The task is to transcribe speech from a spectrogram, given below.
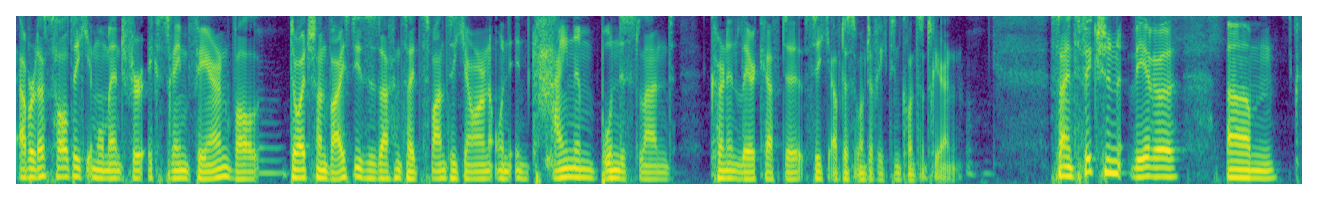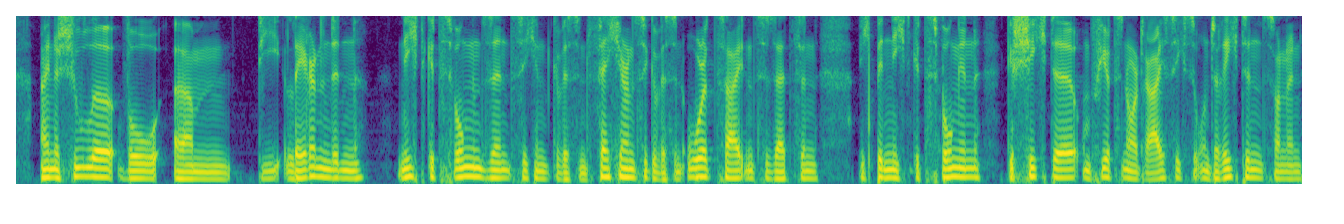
aber das halte ich im Moment für extrem fern, weil mhm. Deutschland weiß diese Sachen seit 20 Jahren und in keinem Bundesland können Lehrkräfte sich auf das Unterrichten konzentrieren. Mhm. Science Fiction wäre ähm, eine Schule, wo ähm, die Lehrenden nicht gezwungen sind, sich in gewissen Fächern zu gewissen Uhrzeiten zu setzen. Ich bin nicht gezwungen, Geschichte um 14.30 Uhr zu unterrichten, sondern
